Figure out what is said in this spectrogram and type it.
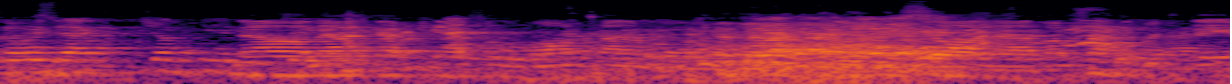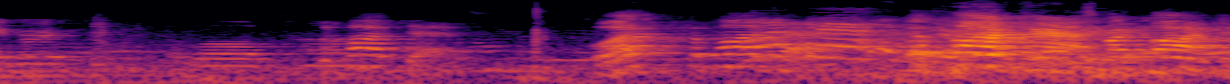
Zoe Jack, Junkie, and No, Jacob. that got canceled a long time ago. I saw it now, but I'm trying to get my favorite of all The podcast. What? The podcast. The podcast. My podcast.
